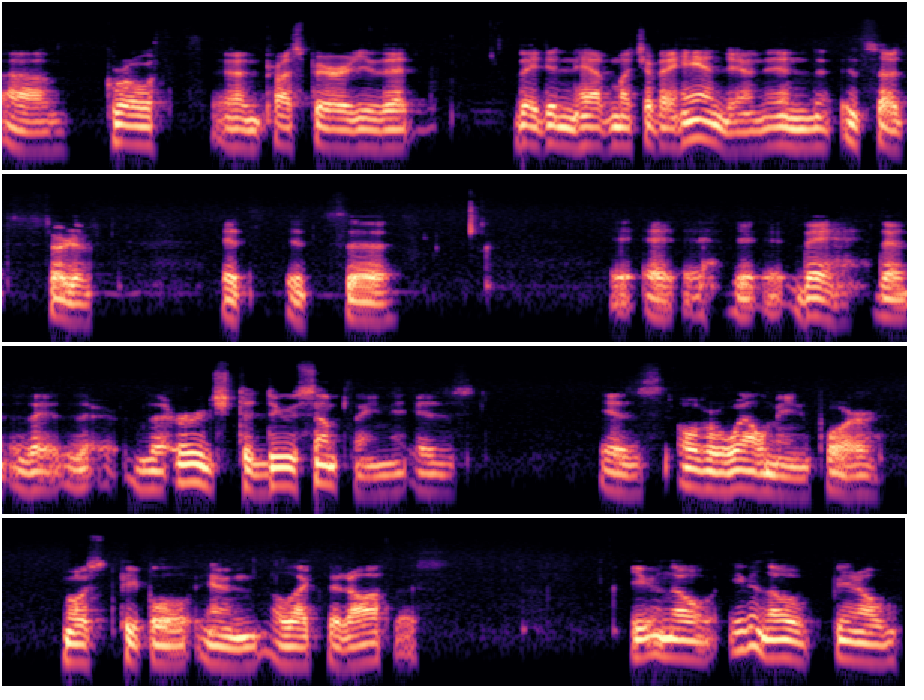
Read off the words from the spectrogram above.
uh, growth and prosperity that they didn't have much of a hand in, and it's a sort of it, it's uh, they, the, the, the urge to do something is is overwhelming for most people in elected office. Even though, even though you know,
